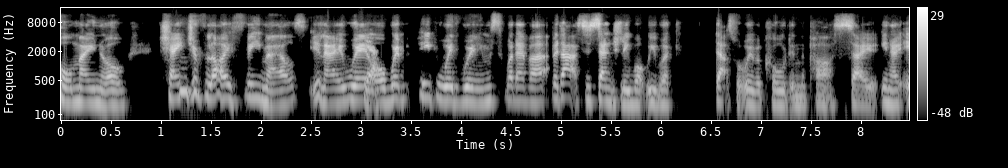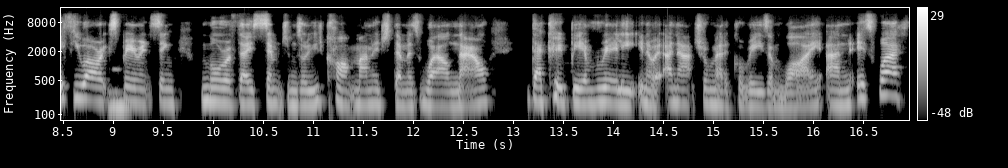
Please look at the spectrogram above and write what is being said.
hormonal change of life females, you know, we're yeah. or women, people with wombs, whatever. But that's essentially what we were that's what we were called in the past. So, you know, if you are mm. experiencing more of those symptoms or you can't manage them as well now, there could be a really, you know, a natural medical reason why. And it's worth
